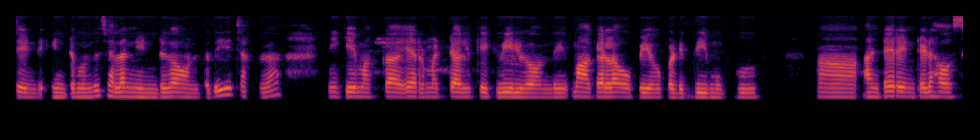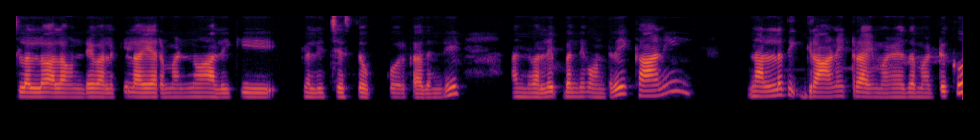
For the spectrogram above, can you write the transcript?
చేయండి. ఇంటి ముందు చాలా నిండుగా ఉంటది చక్కగా నీకేమక్క ఎర్రమట్టి అలికేకి వీలుగా ఉంది? మాకెలా ఉపయోగపడిద్ది ముగ్గు? అంటే రెంటెడ్ హౌస్లలో అలా ఉండే వాళ్ళకి ఇలా ఎర్రమన్ను అలికి గలీజ్ చేస్తే ఒప్పుకోరు కదండి. అందువల్ల ఇబ్బందిగా ఉంటుంది. కానీ నల్లది గ్రానైట్ రాయి మీద మట్టుకు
